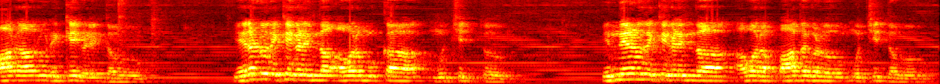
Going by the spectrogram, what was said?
ಆರಾರು ರೆಕ್ಕೆಗಳಿದ್ದವು. ಎರಡು ರೆಕ್ಕೆಗಳಿಂದ ಅವರ ಮುಖ ಮುಚ್ಚಿತ್ತು. ಇನ್ನೆರಡು ರೆಕ್ಕೆಗಳಿಂದ ಅವರ ಪಾದಗಳು ಮುಚ್ಚಿದ್ದವು.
